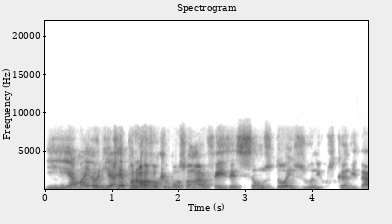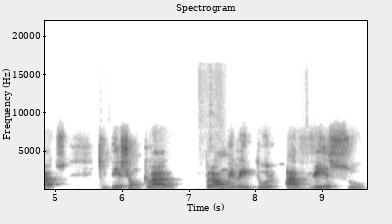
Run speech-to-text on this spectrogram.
e a maioria reprova o que o Bolsonaro fez. Esses são os dois únicos candidatos que deixam claro para um eleitor avesso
